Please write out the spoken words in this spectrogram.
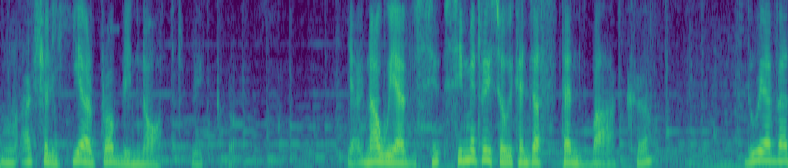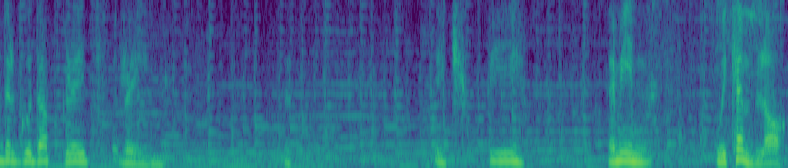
Mm, actually, here probably not because yeah, now we have sy symmetry, so we can just stand back. Do we have other good upgrades? Rain. HP. I mean, we can block.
